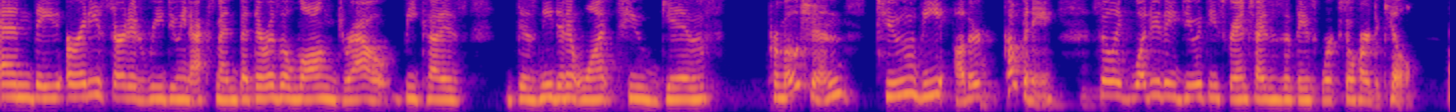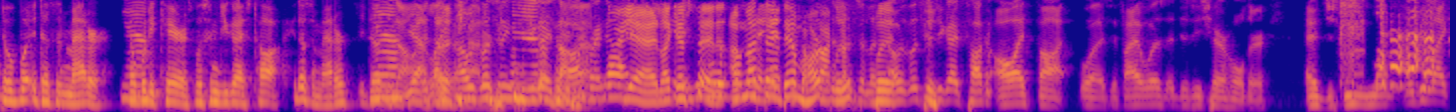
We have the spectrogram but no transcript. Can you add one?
and they already started redoing X Men, but there was a long drought because Disney didn't want to give promotions to the other company. Mm-hmm. So, like, what do they do with these franchises that they've worked so hard to kill? No, but it doesn't matter. Yeah. Nobody cares. Listen to you guys talk. It doesn't matter. It doesn't. Yeah. Yeah, No, it like doesn't I was matter. listening to you guys talk matter. right now. yeah. Like I said, I'm not that damn the heartless. Listen, listen, but I was listening to you guys talking. All I thought was, if I was a Disney shareholder, it'd just be mon- it'd be like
